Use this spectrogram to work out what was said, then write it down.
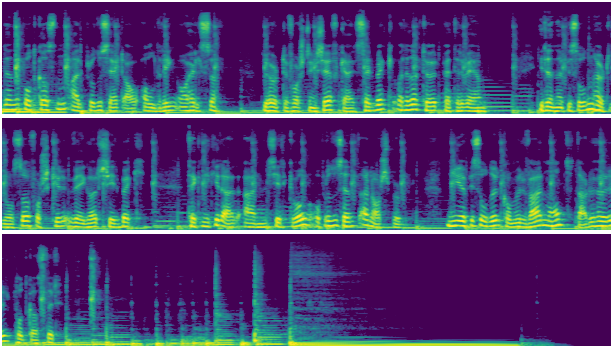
Denne podkasten er produsert av Aldring og helse. Du hørte forskningssjef Geir Selbekk og redaktør Petter VM. I denne episoden hørte du også forsker Vegard Skirbekk. Tekniker er Erlend Kirkevold, og produsent er Lars Bull. Nye episoder kommer hver måned der du hører podkaster.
